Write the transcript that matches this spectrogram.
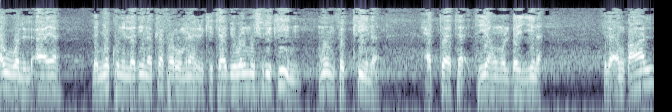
أول الآية لم يكن الذين كفروا من أهل الكتاب والمشركين منفكين حتى تأتيهم البينة. إلى أن قال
